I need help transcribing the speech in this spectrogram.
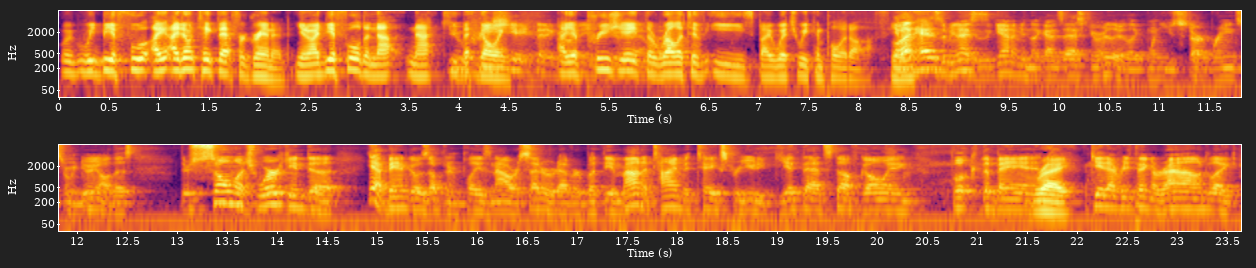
we'd be a fool. I, I don't take that for granted. You know, I'd be a fool to not not keep it going. it I goes- you do appreciate the way. relative ease by which we can pull it off. You Well, know? that has to be nice. Because again, I mean, like I was asking earlier, like when you start brainstorming, doing all this, there's so much work into. Yeah, band goes up there and plays an hour set or whatever, but the amount of time it takes for you to get that stuff going, book the band, Right. get everything around, like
